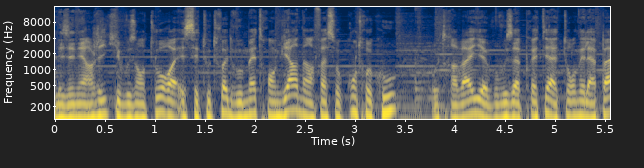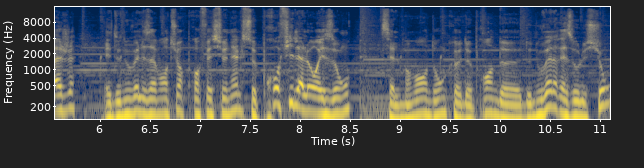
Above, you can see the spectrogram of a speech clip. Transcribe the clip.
Les énergies qui vous entourent essaient toutefois de vous mettre en garde hein, face au contre-coup. Au travail, vous vous apprêtez à tourner la page, et de nouvelles aventures professionnelles se profilent à l'horizon. C'est le moment donc de prendre de, nouvelles résolutions,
